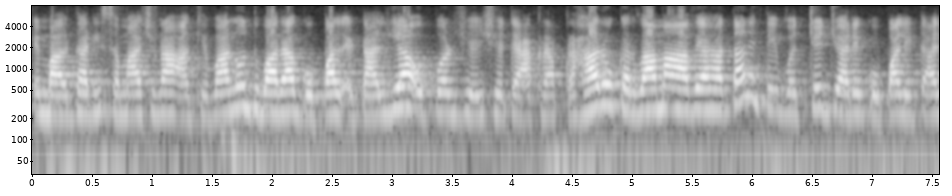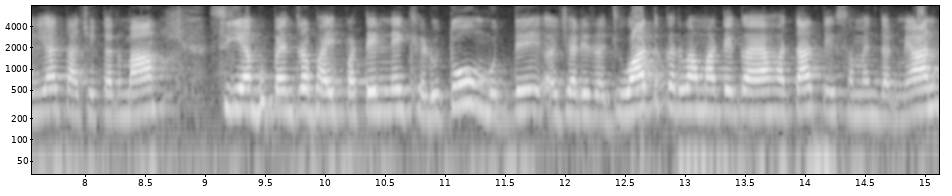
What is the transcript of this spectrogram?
એ માલધારી સમાજના આગેવાનો દ્વારા ગોપાલ ઇટાલિયા ઉપર જે છે તે આકરા પ્રહારો કરવામાં આવ્યા હતા અને તે વચ્ચે જ્યારે ગોપાલ ઇટાલિયા તાજેતરમાં સીએમ ભૂપેન્દ્રભાઈ પટેલને ખેડૂતો મુદ્દે જ્યારે રજૂઆત કરવા માટે ગયા હતા તે સમય દરમિયાન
